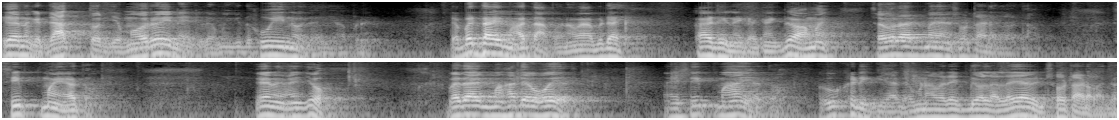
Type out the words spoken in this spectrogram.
એને કે જાગતો રહીએ મોર હોય ને એટલે મેં કીધું હુઈ ન આપણે તે બધા એમાં હતા પણ હવે આ બધા કાઢી નાખ્યા કાંઈક. જો આમાં સૌરાષ્ટ્રમાં ચોંટાડેલો હતો. શિપમાં હતો. એને અહીં જો બધા મહાદેવ હોય અહીં શિપમાં હતો. ઉખડી ગયા હમણાં વાર એક દોલા લઈ આવીને ચોંટાડવા દો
